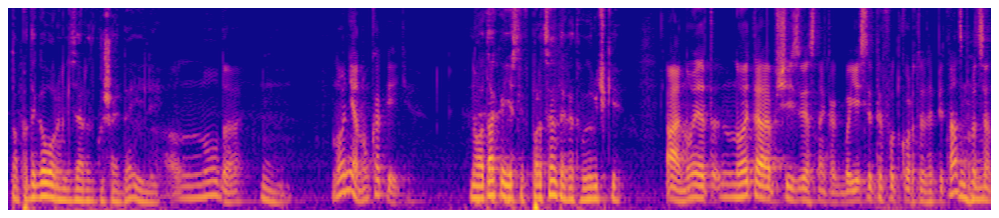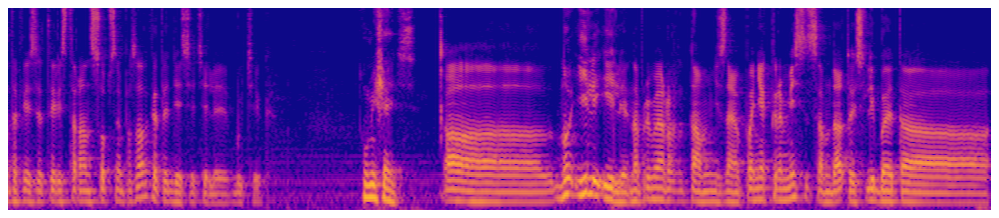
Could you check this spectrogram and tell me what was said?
Там по договору нельзя разглашать, да, или? А, Ну да. М. Ну не, ну копейки. Ну, а так, а если в процентах от выручки? А, ну это, ну это общеизвестно, как бы, если ты фудкорт, это 15%, если ты ресторан с собственной посадкой, это 10 или бутик. Умещайтесь. А, ну или-или, например, там, не знаю, по некоторым месяцам, да, то есть либо это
